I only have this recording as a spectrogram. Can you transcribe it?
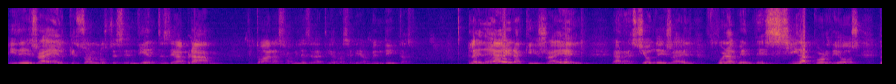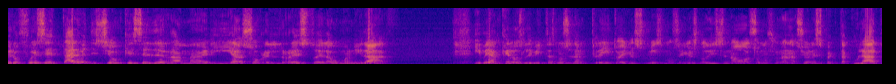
Y de Israel, que son los descendientes de Abraham, todas las familias de la tierra serían benditas. La idea era que Israel, la nación de Israel, fuera bendecida por Dios, pero fuese tal bendición que se derramaría sobre el resto de la humanidad. Y vean que los levitas no se dan crédito a ellos mismos. Ellos no dicen, no, somos una nación espectacular.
